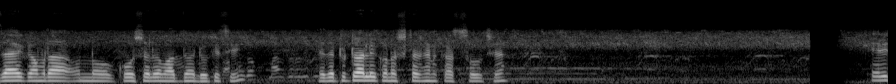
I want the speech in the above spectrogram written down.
যাই হোক, আমরা অন্য কৌশলের মাধ্যমে ঢুকেছি। এতে টোটালি কনস্ট্রাকশন কাজ চলছে। এই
